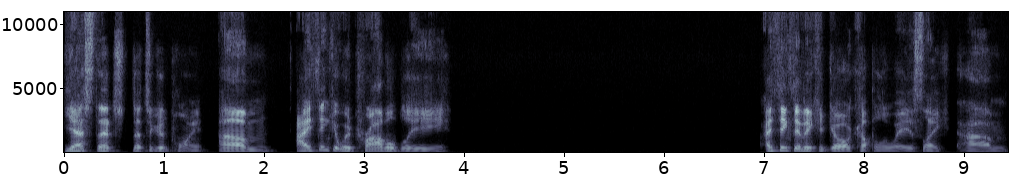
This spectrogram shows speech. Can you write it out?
Yes, that's that's a good point. Um, I think it would probably I think that it could go a couple of ways. Like, um,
